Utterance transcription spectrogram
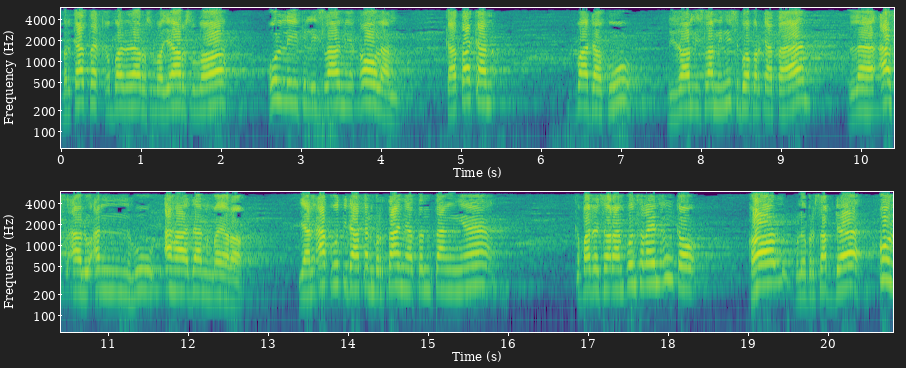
berkata kepada Rasulullah ya Rasulullah qulli fil islami qawlan. Katakan padaku di dalam Islam ini sebuah perkataan la as'alu anhu ahadan ghairak. Yang aku tidak akan bertanya tentangnya kepada seorang pun selain engkau. Qal, beliau bersabda, "Qul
